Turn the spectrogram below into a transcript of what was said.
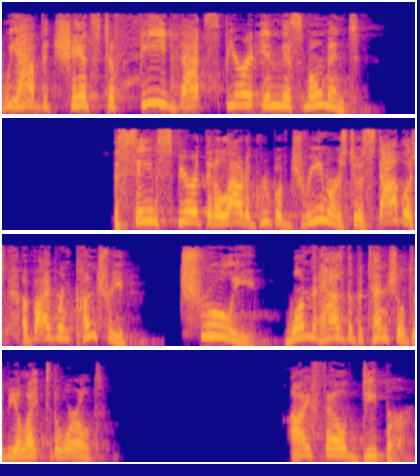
We have the chance to feed that spirit in this moment. The same spirit that allowed a group of dreamers to establish a vibrant country, truly one that has the potential to be a light to the world. I fell deeper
